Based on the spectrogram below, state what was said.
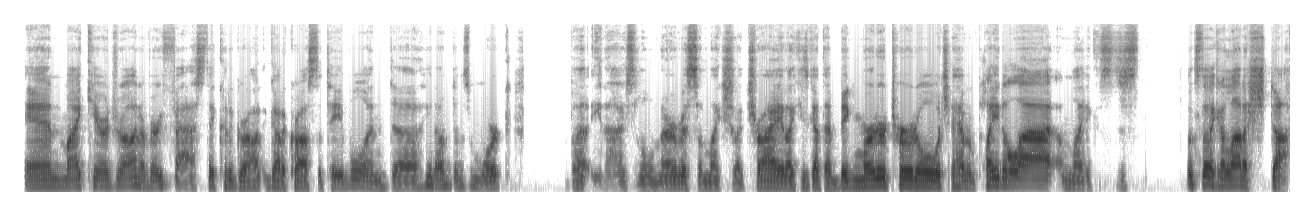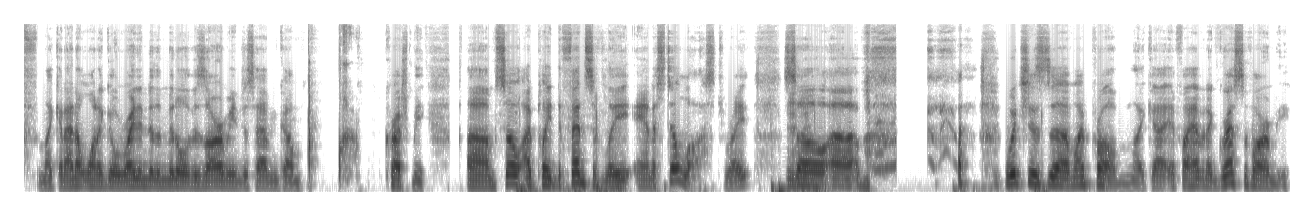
and my Kharadron are very fast. They could have got, got across the table and uh, you know done some work, but you know I was a little nervous. I'm like, should I try? Like he's got that big murder turtle, which I haven't played a lot. I'm like, it's just looks like a lot of stuff. Like, and I don't want to go right into the middle of his army and just have him come crush me. Um, so I played defensively and I still lost, right? So, um, which is uh, my problem. Like, uh, if I have an aggressive army,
